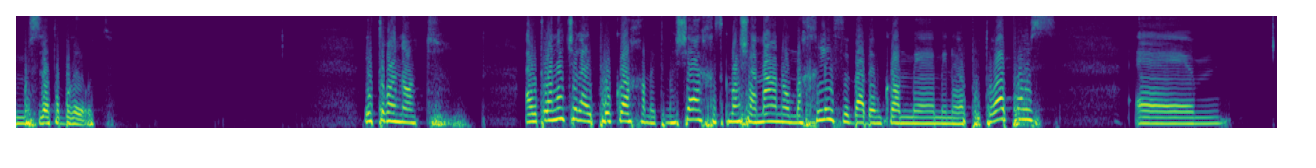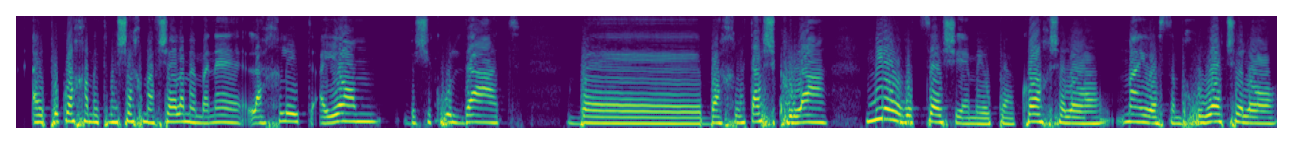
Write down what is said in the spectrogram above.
ממוסדות הבריאות. יתרונות. היתרונות של הייפוי כוח המתמשך, אז כמו שאמרנו, מחליף ובא במקום אה, מינוי אפוטרופוס. הייפוי אה, כוח המתמשך מאפשר לממנה להחליט היום בשיקול דעת בהחלטה שקולה מי הוא רוצה שיהיה מיופה הכוח שלו, מה יהיו הסמכויות שלו,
